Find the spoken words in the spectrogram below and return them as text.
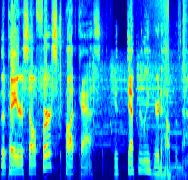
The Pay Yourself First podcast is definitely here to help with that.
